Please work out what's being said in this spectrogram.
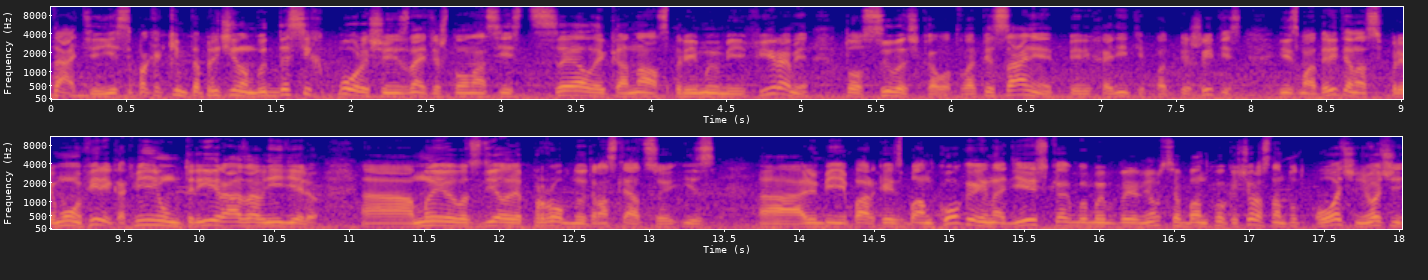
Кстати, если по каким-то причинам вы до сих пор еще не знаете, что у нас есть целый канал с прямыми эфирами, то ссылочка вот в описании. Переходите, подпишитесь и смотрите нас в прямом эфире как минимум три раза в неделю. А, Мы вот сделали пробную трансляцию из а, Люмпини парка из Бангкока и надеюсь, как бы мы вернемся в Бангкок еще раз. Нам тут очень-очень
